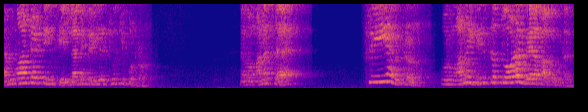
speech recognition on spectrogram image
அன்வான்ட் திங்ஸ் எல்லாமே வெளியில தூக்கி போட்டுறோம் நம்ம மனசை ஃப்ரீயாக விட்டுறணும் ஒரு மன இறுக்கத்தோட வேலை பார்க்கக்கூடாது.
